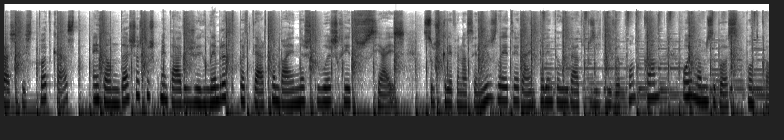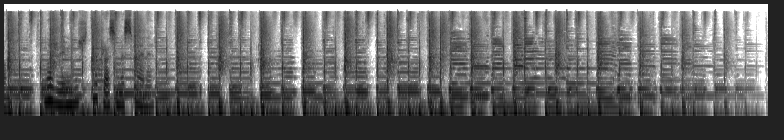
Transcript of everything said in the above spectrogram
Gostaste deste podcast? Então deixa os teus comentários e lembra-te de partilhar também nas tuas redes sociais. Subscreve a nossa newsletter em parentalidadepositiva.com ou em mamosdeboss.com. Nós vemos-nos na próxima semana.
